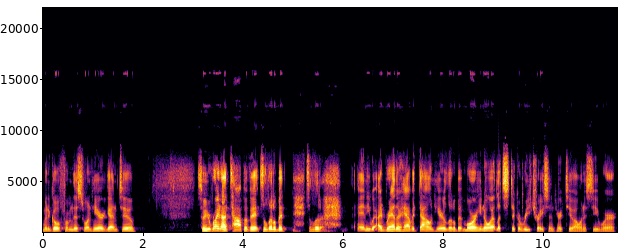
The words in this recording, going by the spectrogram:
going to go from this one here again too. So you're right on top of it. It's a little bit, it's a little, anyway, I'd rather have it down here a little bit more. You know what? Let's stick a retrace in here too. I want to see where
